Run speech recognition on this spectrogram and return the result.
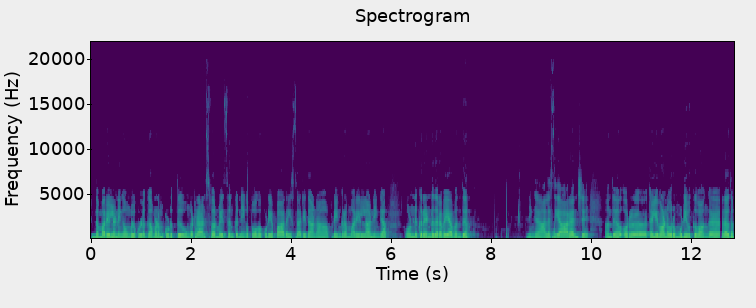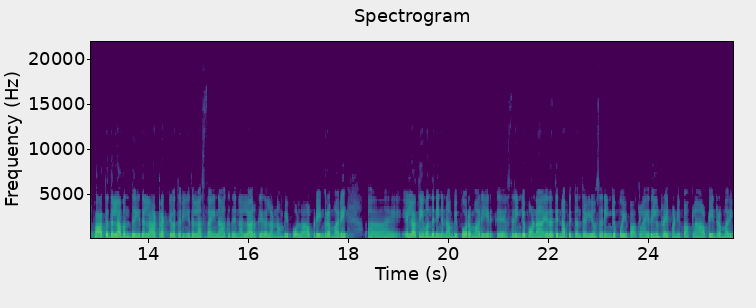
இந்த மாதிரிலாம் நீங்கள் உங்களுக்குள்ளே கவனம் கொடுத்து உங்கள் டிரான்ஸ்ஃபர்மேஷனுக்கு நீங்கள் போகக்கூடிய பாதை சரிதானா அப்படிங்கிற மாதிரிலாம் நீங்கள் ஒன்றுக்கு ரெண்டு தடவையாக வந்து நீங்கள் அலசி ஆராய்ஞ்சு வந்து ஒரு தெளிவான ஒரு முடிவுக்கு வாங்க. அதாவது பார்த்ததெல்லாம் வந்து இதெல்லாம் அட்ராக்டிவாக தெரியும். இதெல்லாம் சைன் ஆகுது நல்லா இருக்குது இதெல்லாம் நம்பி போகலாம் அப்படிங்கிற மாதிரி எல்லாத்தையும் வந்து நீங்கள் நம்பி போகிற மாதிரி இருக்குது சரி இங்கே போனால் எதை தின்னா பித்தம் தெளியும். சரி இங்கே போய் பார்க்கலாம். இதையும் ட்ரை பண்ணி பார்க்கலாம் அப்படின்ற மாதிரி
